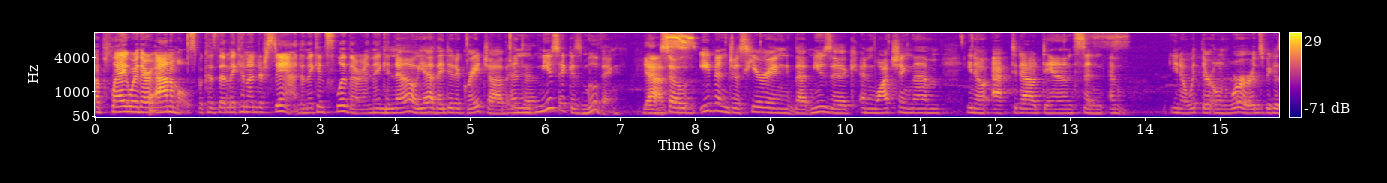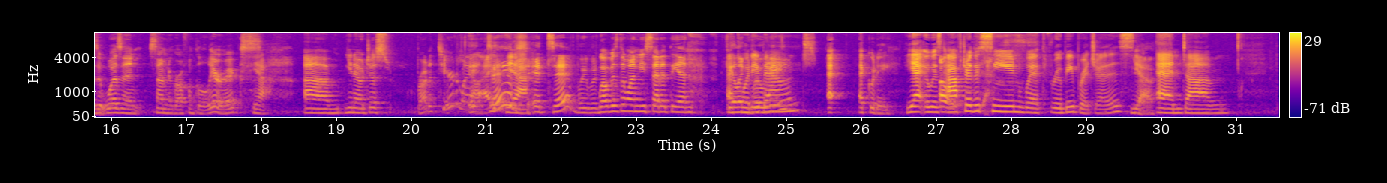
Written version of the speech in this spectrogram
a play where they're animals because then they can understand and they can slither and they can. No, yeah, they did a great job. And did. music is moving. Yeah. So even just hearing that music and watching them, you know, act it out, dance, and, and you know, with their own words because it wasn't Simon and Garfunkel lyrics. Yeah. Um, you know, just brought a tear to my eye. It did. Yeah. It did. We would What was the one you said at the end? feeling Equity groovy. bound. E- equity. Yeah, it was Oh, after the scene with Ruby Bridges. Yeah. And um,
